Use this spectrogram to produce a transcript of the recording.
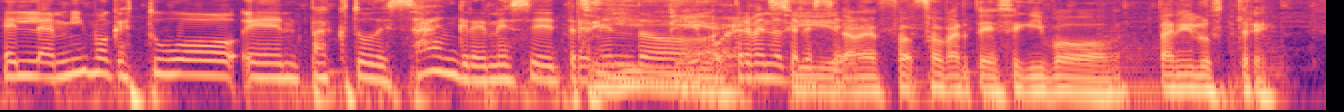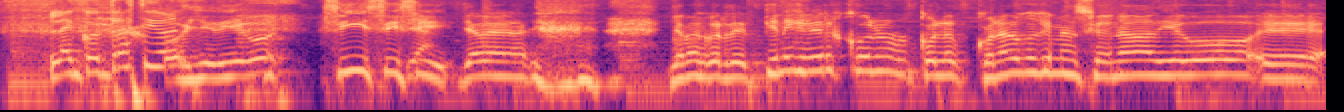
el mismo que estuvo en Pacto de Sangre, en ese tremendo, Sí, bueno, tremendo sí, fue, fue parte de ese equipo tan ilustre. ¿La encontraste, Iván? Oye, Diego, sí, sí, sí, ya, me, ya me acordé. Tiene que ver con, con- con algo que mencionaba Diego eh,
